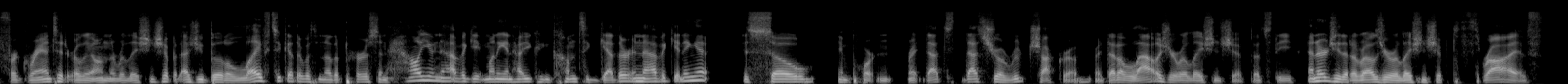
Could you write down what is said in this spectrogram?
for granted early on in the relationship, but as you build a life together with another person, how you navigate money and how you can come together in navigating it is so important, right? That's that's your root chakra, right? That allows your relationship. That's the energy that allows your relationship to thrive.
